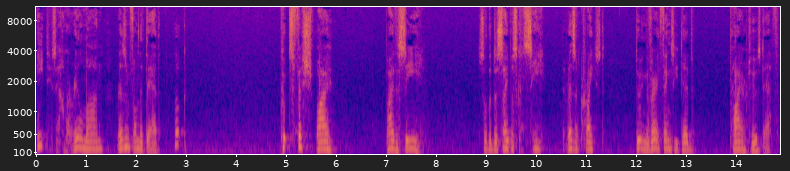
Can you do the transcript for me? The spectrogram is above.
eat. He'd say, I'm a real man, risen from the dead. Look. Cooks fish by, by the sea so the disciples can see the risen Christ doing the very things he did prior to his death.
